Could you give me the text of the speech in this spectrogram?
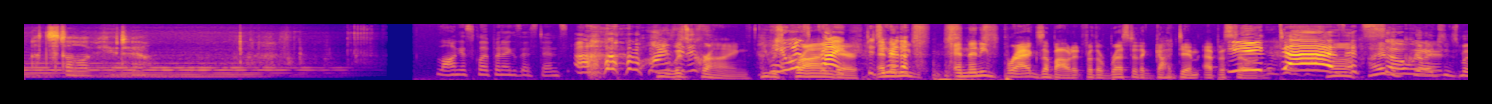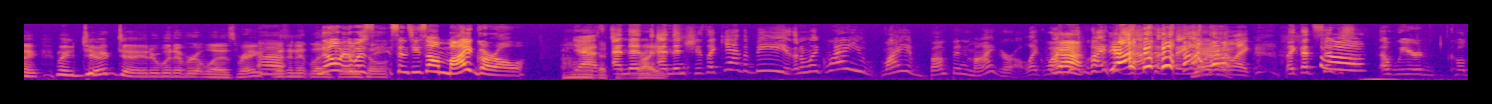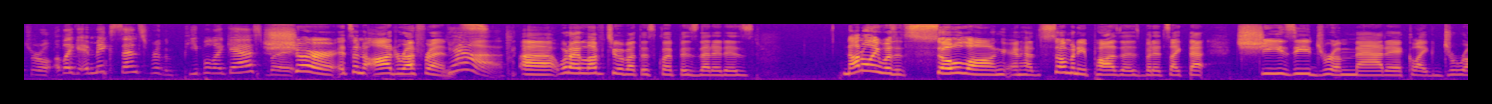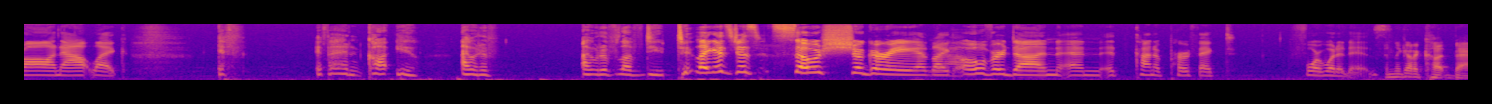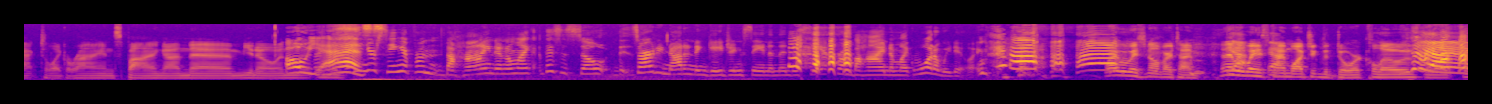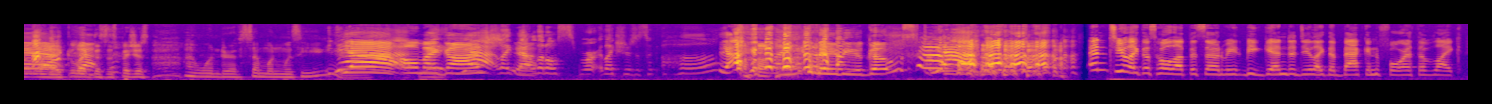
I'd still love you too. Longest clip in existence. He was this- crying. He was was crying, crying. there. Did you and hear then the- he and then he brags about it for the rest of the goddamn episode. He does. Uh, it's I haven't so cried weird. since my my dog died or whatever it was, right? Uh, Wasn't it like no, it was until- since he saw my girl. Oh, yes, that's and then right. and then she's like, "Yeah, the bees," and I'm like, "Why are you why are you bumping my girl? Like, why Yeah. why is Yeah. that the thing? Yeah. you're like, like that's such a weird cultural. Like, it makes sense for the people, I guess, but Sure, it's an odd reference. yeah, Uh, what I love too about this clip is that it is. Not only was it so long and had so many pauses, but it's like that cheesy, dramatic, like drawn out, like if if I hadn't caught you, I would have I would have loved you too. Like it's just so sugary and like Yeah. overdone and it's kind of perfect for what it is. and they got to cut back to like Ryan spying on them, you know. And Oh, and- yeah. and you're seeing it from behind, and I'm like, this is so. It's already not an engaging scene, and then to see it from behind, I'm like, what are we doing? Why are we wasting all of our time? And then Yeah, we waste yeah. time watching the door close. Yeah, like, yeah, yeah, like, like yeah. the suspicious. I wonder if someone was here. Yeah, oh my like, gosh, Yeah, like yeah. that little smirk. Like she was just like, huh? Yeah. Like, Maybe a ghost. yeah. and too, like this whole episode, we begin to do like the back and forth of like,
